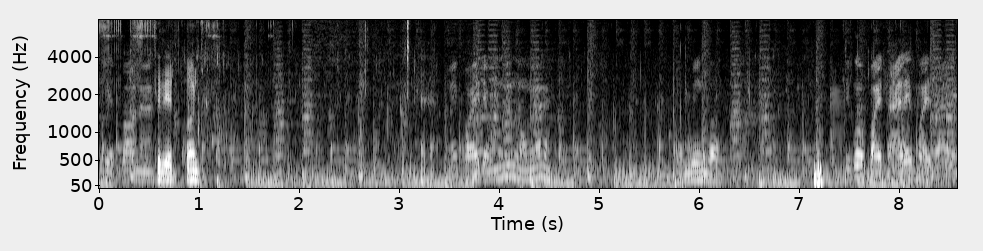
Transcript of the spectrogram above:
เกียดปอนนะสิบเอ็ดปอนด์ไม่ปล่อยเดี๋ยวมันวิ่งออกมาผมวิ่งก่อนพี่ก็ปล่อยสายเลยปล่อยสายเลย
